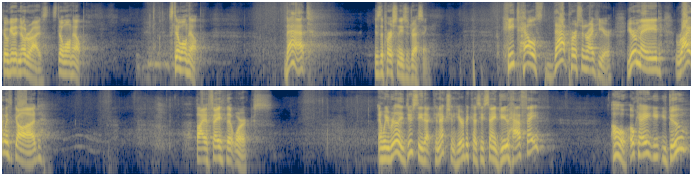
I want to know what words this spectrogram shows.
Go get it notarized. Still won't help. Still won't help. That is the person he's addressing. He tells that person right here, you're made right with God by a faith that works. And we really do see that connection here because he's saying, Do you have faith? Oh, okay, you, you do?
